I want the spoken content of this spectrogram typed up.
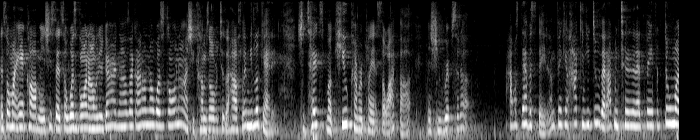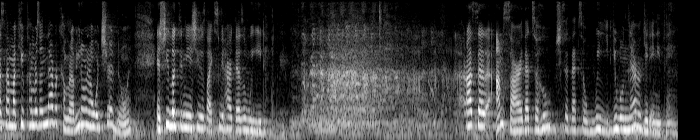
And so my aunt called me, and she said, so what's going on with your garden? I was like, I don't know what's going on. She comes over to the house, let me look at it. She takes my cucumber plant, so I thought, and she rips it up. I was devastated. I'm thinking, how can you do that? I've been tending that thing for two months. Now my cucumbers are never coming up. You don't know what you're doing. And she looked at me and she was like, sweetheart, there's a weed. I said, I'm sorry, that's a who? She said, that's a weed. You will never get anything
